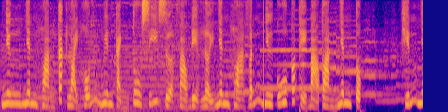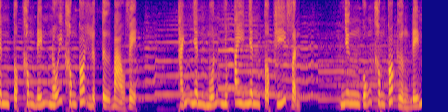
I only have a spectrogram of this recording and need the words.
Nhưng nhân hoàng các loại hốn nguyên cảnh tu sĩ dựa vào địa lợi nhân hòa vẫn như cũ có thể bảo toàn nhân tộc. Khiến nhân tộc không đến nỗi không có lực tự bảo vệ. Thánh nhân muốn nhúc tay nhân tộc khí vận. Nhưng cũng không có cường đến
